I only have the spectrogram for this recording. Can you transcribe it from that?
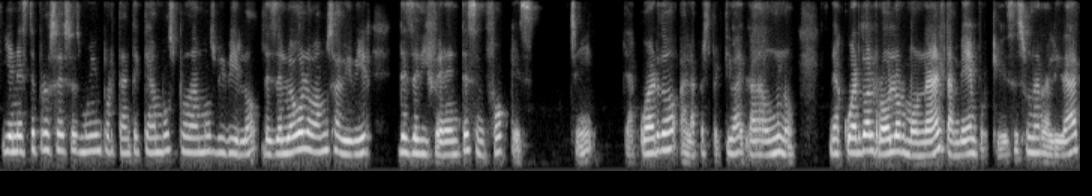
Y en este proceso es muy importante que ambos podamos vivirlo. Desde luego lo vamos a vivir desde diferentes enfoques, ¿sí? De acuerdo a la perspectiva de cada uno, de acuerdo al rol hormonal también, porque esa es una realidad.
